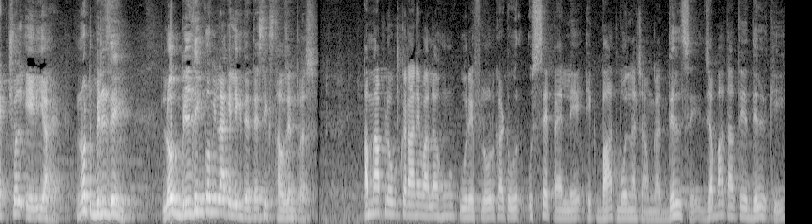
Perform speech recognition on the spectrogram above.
एक्चुअल एरिया है नॉट बिल्डिंग लोग बिल्डिंग को मिला के लिख देते हैं सिक्स थाउज़ेंड प्लस अब मैं आप लोगों को कराने वाला हूँ पूरे फ्लोर का टूर उससे पहले एक बात बोलना चाहूँगा दिल से। जब बात आती है दिल की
